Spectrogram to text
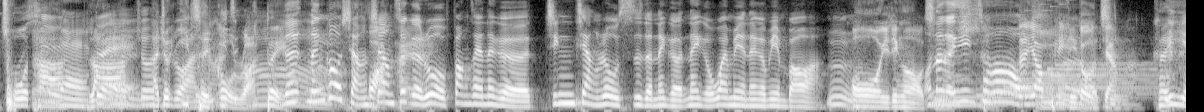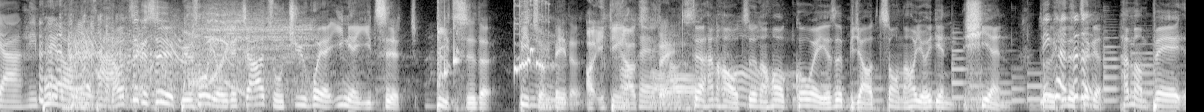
戳它是欸拉，对它就一层够软。对，能能够想象这个如果放在那个京酱肉丝的那个那个外面那个面包啊，嗯，哦，一定很好吃。那个一定超好吃。那要配豆浆啊。可以啊，你配老人然后。这个是比如说有一个家族聚会，一年一次必吃的、必准备的。哦，一定要吃。对，对，很好吃，然后口味也是比较重，然后有一点咸。你可这个还蛮背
